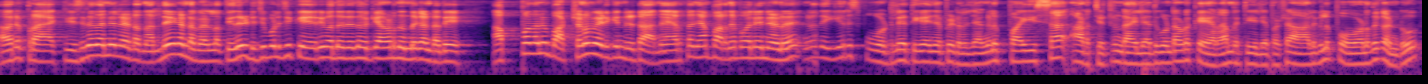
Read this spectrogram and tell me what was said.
അവരുടെ പ്രാക്ടീസിൽ തന്നെയല്ല കേട്ടോ. നല്ലതേ കണ്ട വെള്ളത്തിൽ നിന്ന് ഇടിച്ച് പൊളിച്ച് കയറി വന്നതേ നോക്കി അവിടെ നിന്ന് കണ്ടതേ. അപ്പം തന്നെ ഭക്ഷണം മേടിക്കുന്നുണ്ട് കേട്ടോ. നേരത്തെ ഞാൻ പറഞ്ഞ പോലെ തന്നെയാണ് ഞങ്ങൾ ഈ ഒരു സ്പോട്ടിൽ എത്തി കഴിഞ്ഞപ്പോൾ ഇടല്ലോ ഞങ്ങൾ പൈസ അടച്ചിട്ടുണ്ടായില്ല. അതുകൊണ്ട് അവിടെ കയറാൻ പറ്റിയില്ല. പക്ഷേ ആളുകൾ പോണത് കണ്ടു.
